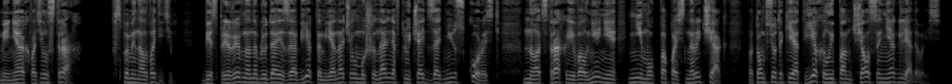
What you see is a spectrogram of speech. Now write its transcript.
«Меня охватил страх», — вспоминал водитель. Беспрерывно наблюдая за объектом, я начал машинально включать заднюю скорость, но от страха и волнения не мог попасть на рычаг, потом все-таки отъехал и помчался, не оглядываясь.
